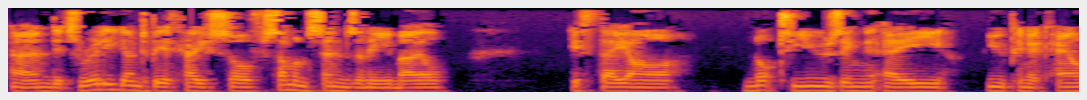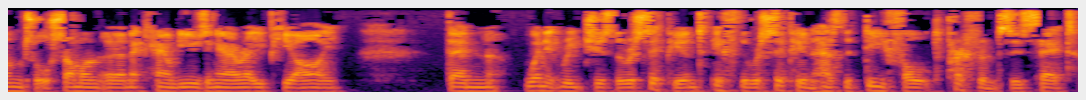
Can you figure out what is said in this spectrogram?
and it's really going to be a case of someone sends an email if they are not using a YouPing account or someone an account using our API, then when it reaches the recipient, if the recipient has the default preferences set,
